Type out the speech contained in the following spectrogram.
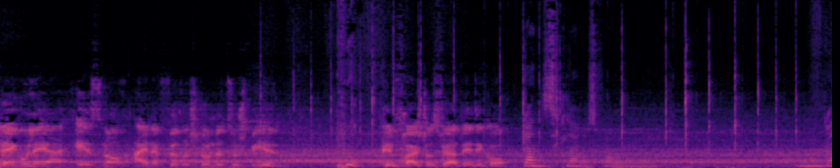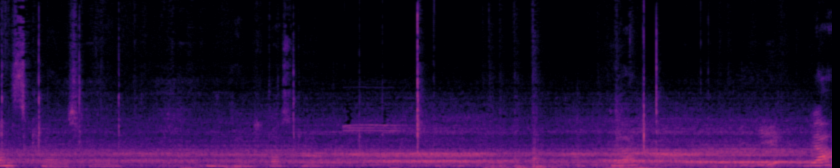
Regulär ist noch eine Viertelstunde zu spielen. Gibt Freistoß für Atletico. Ganz klares Foul. Ein ganz klares Foul. Ganz was Ja? Ja?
